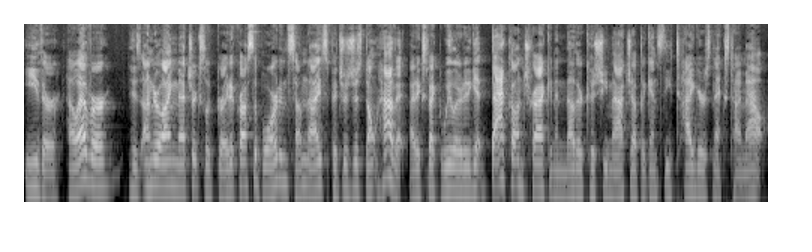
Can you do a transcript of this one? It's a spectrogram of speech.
either. However, his underlying metrics look great across the board, and some nights pitchers just don't have it. I'd expect Wheeler to get back on track in another cushy matchup against the Tigers next time out.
